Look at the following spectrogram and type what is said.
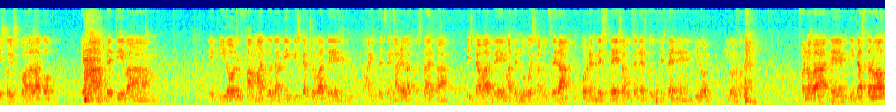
esoizkoa dalako eta beti ba, e, kirol famatuetatik pizkatxo bat e, ba, irtetzen garelako, ezta? Eta pizka bat ematen dugu ezagutzera horren beste ezagutzen ez, dut, ez den e, kirol, kirol bat. Bueno, ba, e, ikastaro hau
